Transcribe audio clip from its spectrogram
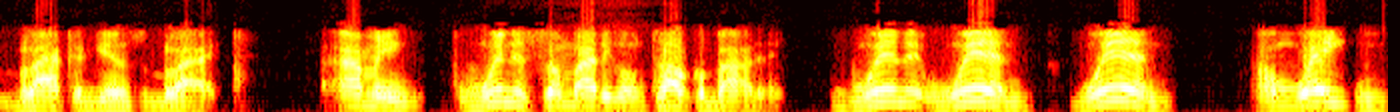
black against black. I mean, when is somebody gonna talk about it? When it? When? When? I'm waiting.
